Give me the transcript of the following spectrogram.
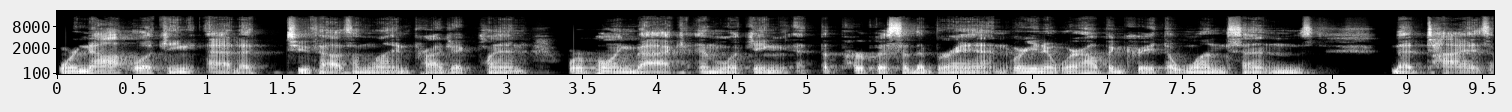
We're not looking at a 2000 line project plan. We're pulling back and looking at the purpose of the brand where, you know, we're helping create the one sentence that ties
